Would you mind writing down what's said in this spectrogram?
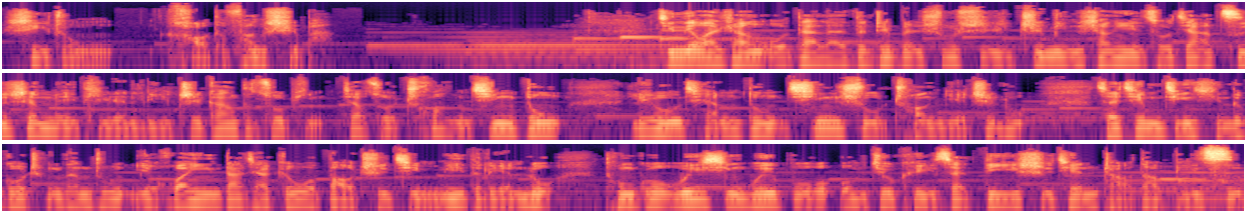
是一种好的方式吧。今天晚上我带来的这本书是知名商业作家、资深媒体人李志刚的作品，叫做《创京东：刘强东倾述创业之路》。在节目进行的过程当中，也欢迎大家跟我保持紧密的联络。通过微信、微博，我们就可以在第一时间找到彼此。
